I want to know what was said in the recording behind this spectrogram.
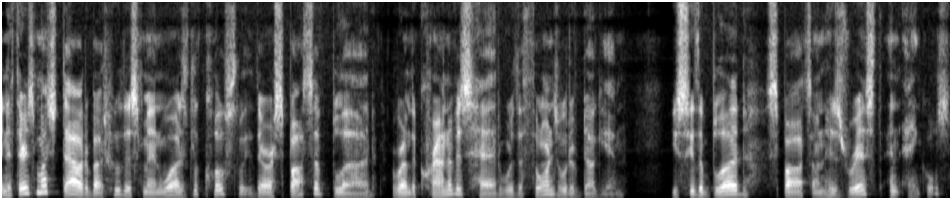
And if there's much doubt about who this man was, look closely. There are spots of blood around the crown of his head where the thorns would have dug in. You see the blood spots on his wrist and ankles.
